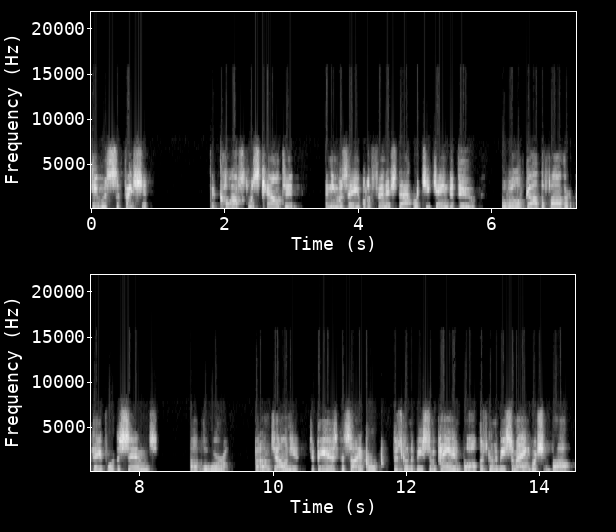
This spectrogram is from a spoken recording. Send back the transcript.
He was sufficient. The cost was counted, and he was able to finish that which he came to do the will of God the Father to pay for the sins of the world. But I'm telling you, to be his disciple, there's going to be some pain involved. There's going to be some anguish involved.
